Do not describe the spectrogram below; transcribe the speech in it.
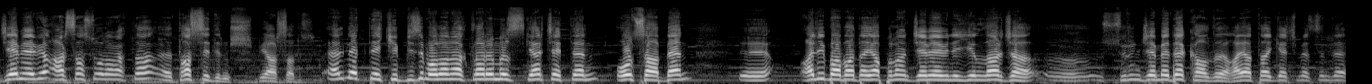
Cemevi arsası olarak da e, tahsis edilmiş bir arsadır. Elbette ki bizim olanaklarımız gerçekten olsa ben e, Ali Baba'da yapılan cemevini yıllarca e, sürüncemede kaldı. Hayata geçmesinde,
